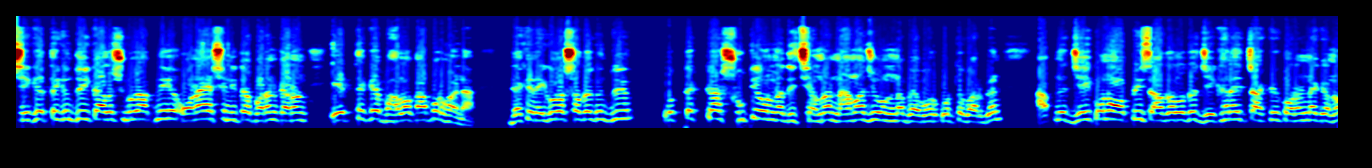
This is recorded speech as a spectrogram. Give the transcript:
সেক্ষেত্রে কিন্তু এই কালেকশনগুলো আপনি অনায়াসে নিতে পারেন, কারণ এর থেকে ভালো কাপড় হয় না। দেখেন, এগুলোর সাথে কিন্তু প্রত্যেকটা সুতি ওন্না দিচ্ছি আমরা, নামাজি ওন্না ব্যবহার করতে পারবেন। আপনি যে কোনো অফিস আদালতে যেখানে চাকরি করেন না কেন,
